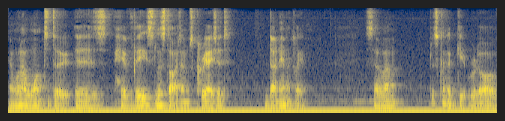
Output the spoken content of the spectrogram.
And what I want to do is have these list items created dynamically. So um, I'm just going to get rid of,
